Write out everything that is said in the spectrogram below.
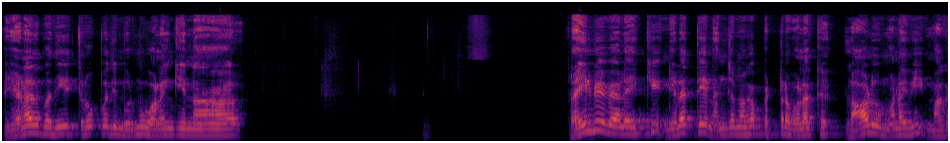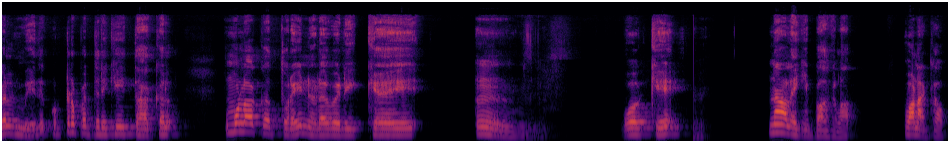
ஜனாதிபதி திரௌபதி முர்மு வழங்கினார். ரயில்வே வேலைக்கு நிலத்தை லஞ்சமாக பெற்ற வழக்கு. லாலு மனைவி மகள் மீது குற்றப்பத்திரிகை தாக்கல். அமலாக்கத்துறை நடவடிக்கை. ஓகே. நாளைக்கு பார்க்கலாம். வணக்கம்.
